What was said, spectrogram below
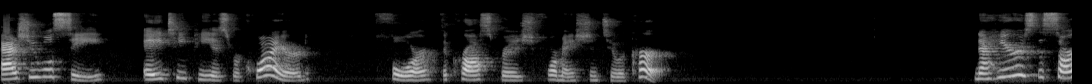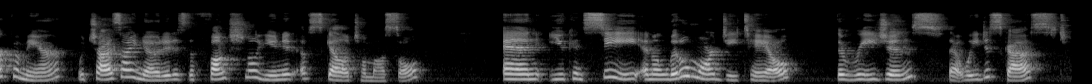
As you will see, ATP is required for the cross-bridge formation to occur. Now here is the sarcomere, which as I noted is the functional unit of skeletal muscle. And you can see in a little more detail the regions that we discussed,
